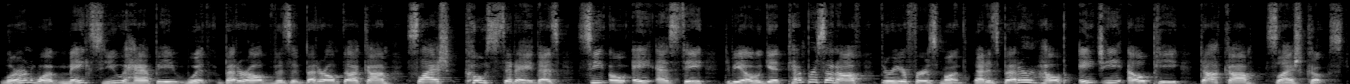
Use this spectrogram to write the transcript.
Learn what makes you happy with BetterHelp. Visit betterhelp.com slash coast today. That's C-O-A-S-T to be able to get 10% off through your first month. That is betterhelp, H-E-L-P dot com slash coast.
